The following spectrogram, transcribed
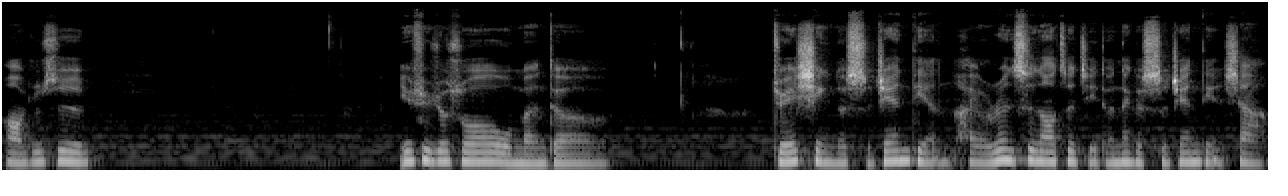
啊，就是也许就说我们的觉醒的时间点，还有认识到自己的那个时间点下。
